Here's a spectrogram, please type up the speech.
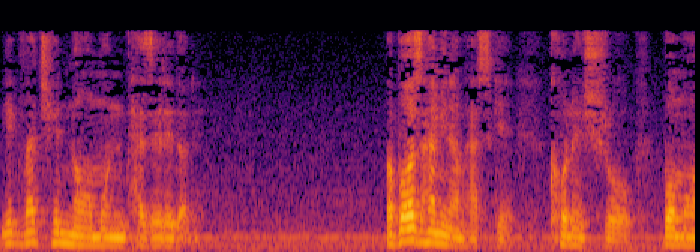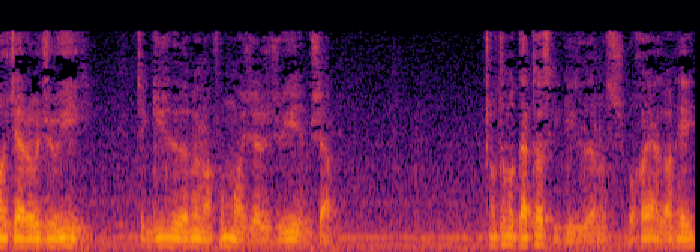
یک وجه نامنتظره داره. و باز همینم هم هست که کنش رو با ماجراجویی چه گیر دادم به مفهوم ماجراجویی امشب. تو مدت هاست که گیر دادم بخوای الان هی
